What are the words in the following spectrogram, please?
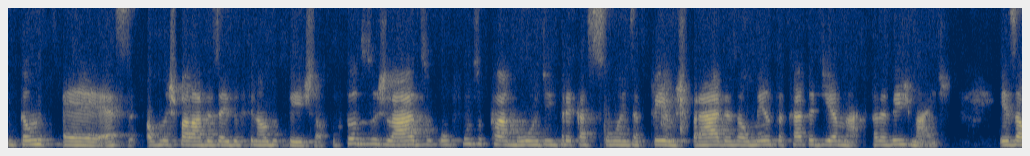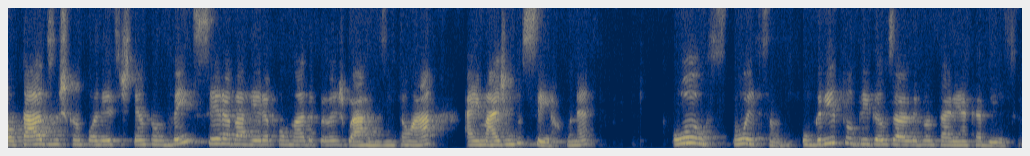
Então, é, essa, algumas palavras aí do final do texto. Ó. Por todos os lados, o confuso clamor de imprecações, apelos, pragas aumenta cada dia mais, cada vez mais. Exaltados, os camponeses tentam vencer a barreira formada pelas guardas. Então, há a imagem do cerco, né? Ouçam, o grito obriga-os a levantarem a cabeça.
